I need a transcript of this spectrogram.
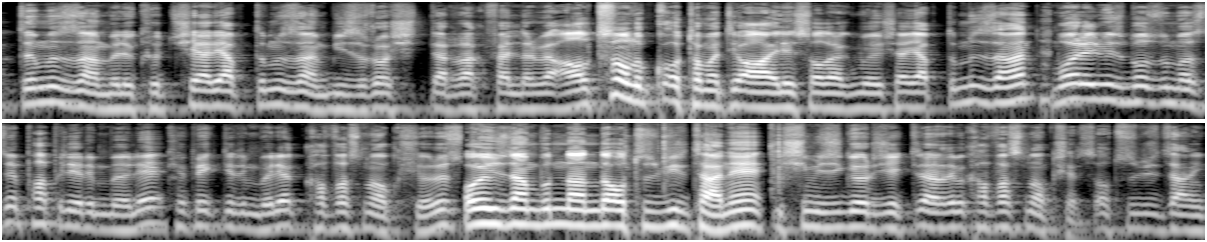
çıkarttığımız zaman böyle kötü şeyler yaptığımız zaman biz Rothschild'ler, Rockefeller ve Altınoluk otomotiv ailesi olarak böyle şey yaptığımız zaman moralimiz bozulmasın diye papilerin böyle köpeklerin böyle kafasına okşuyoruz. O yüzden bundan da 31 tane işimizi görecektir. Arada bir kafasına okşarız. 31 tane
